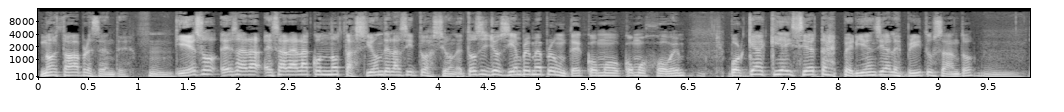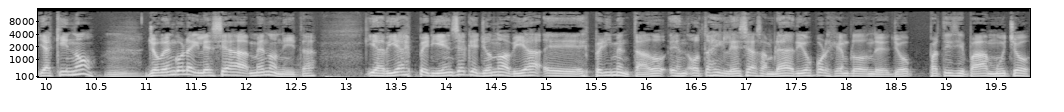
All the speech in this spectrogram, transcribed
no estaba presente. Y eso, esa era, esa era la connotación de la situación. Entonces yo siempre me pregunté como, como joven, ¿por qué aquí hay cierta experiencia del Espíritu Santo y aquí no? Yo vengo a la iglesia menonita y había experiencia que yo no había eh, experimentado en otras iglesias, Asamblea de Dios, por ejemplo, donde yo participaba mucho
